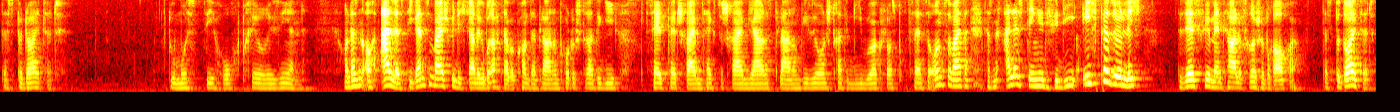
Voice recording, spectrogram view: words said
Das bedeutet, du musst sie hoch priorisieren. Und das sind auch alles, die ganzen Beispiele, die ich gerade gebracht habe, Contentplanung, Produktstrategie, Salespage schreiben, Texte schreiben, Jahresplanung, Vision, Strategie, Workflows, Prozesse und so weiter. Das sind alles Dinge, für die ich persönlich sehr viel mentale Frische brauche. Das bedeutet,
